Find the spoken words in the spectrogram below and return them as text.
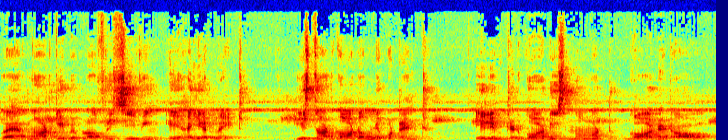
were not capable of receiving a higher light. Is not God omnipotent? A limited God is not God at all.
